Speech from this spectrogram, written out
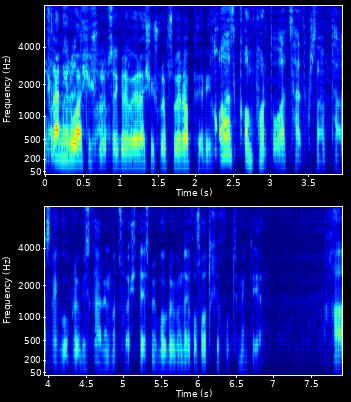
ეკრანი რო აშიშვლებს ეგრე ვერ აშიშვლებს ვერაფერი ყველაზე კომფორტულად სათქრძნობ თავს. მეგობრების გარემოცვაში. და ეს მეგობრები უნდა იყოს 4-15 არა ხო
